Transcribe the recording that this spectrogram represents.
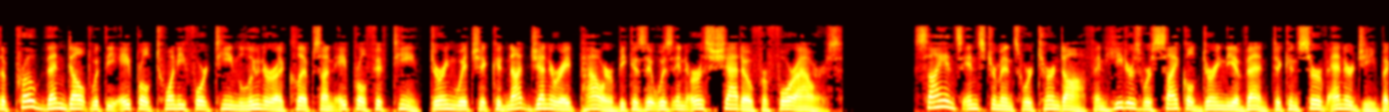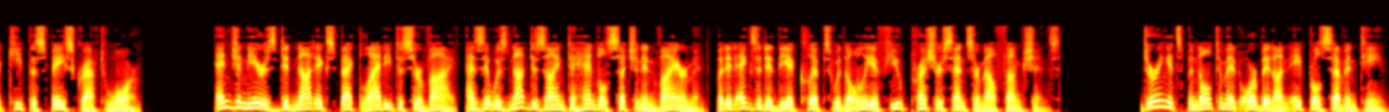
The probe then dealt with the April 2014 lunar eclipse on April 15, during which it could not generate power because it was in Earth's shadow for four hours. Science instruments were turned off and heaters were cycled during the event to conserve energy but keep the spacecraft warm. Engineers did not expect LADEE to survive, as it was not designed to handle such an environment, but it exited the eclipse with only a few pressure sensor malfunctions. During its penultimate orbit on April 17,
